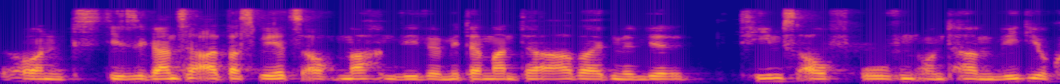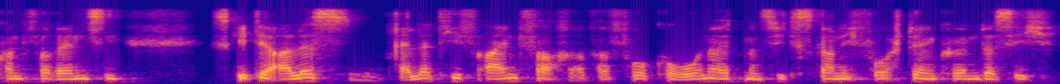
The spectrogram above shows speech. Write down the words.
und diese ganze Art, was wir jetzt auch machen, wie wir mit der Manta arbeiten, wenn wir Teams aufrufen und haben Videokonferenzen, es geht ja alles relativ einfach. Aber vor Corona hätte man sich das gar nicht vorstellen können, dass sich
